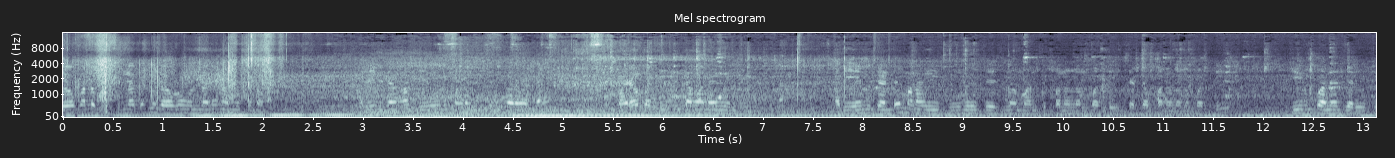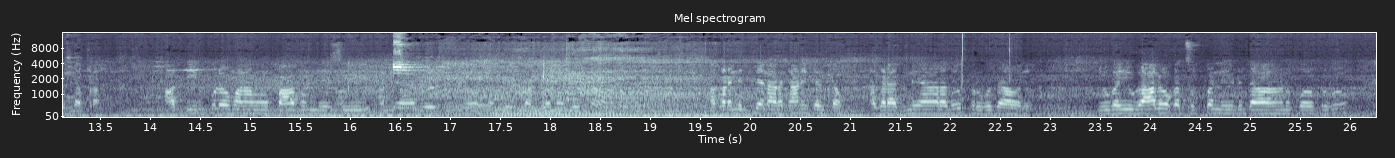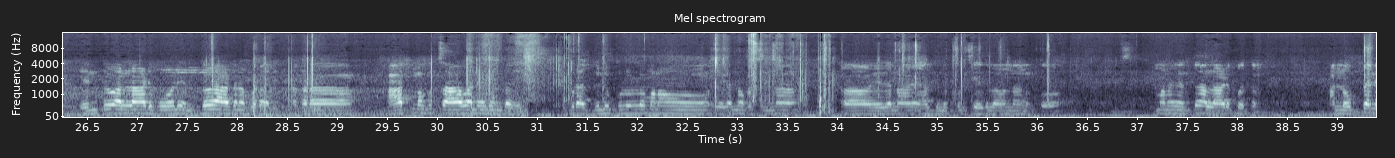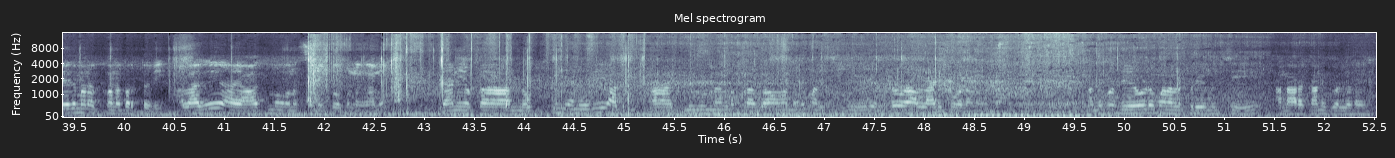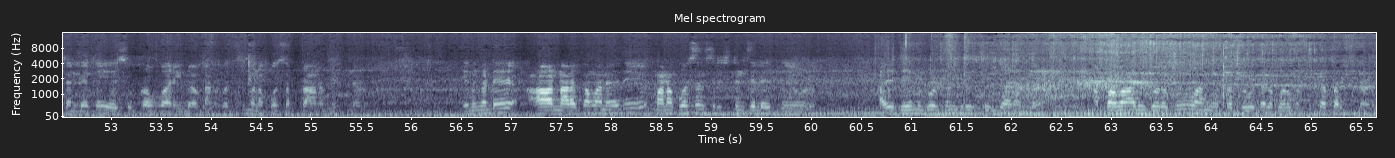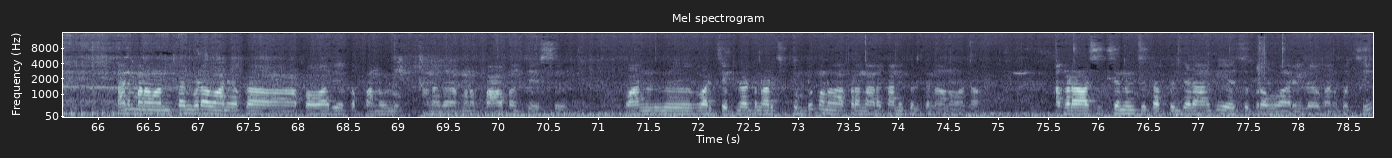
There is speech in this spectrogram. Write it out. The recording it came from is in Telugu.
లోకంలో పుట్టినందుకు లోకం ఉందని నమ్ముతున్నాం. అదేవిధంగా దేవుడు మరణించిన తర్వాత మరొక జీవితం అనేది ఉంది. అది ఏమిటంటే మనం ఈ భూమి చేసిన మంచి పనులను బట్టి చెడ్డ పనులను బట్టి తీర్పు అనేది జరుగుతుంది అక్కడ. ఆ తీర్పులో మనము పాపం చేసి అన్యాయం చేసి మోసం చేసి అక్రమం చేస్తాం అక్కడ నిత్య నరకానికి వెళ్తాం. అక్కడ అగ్ని ఆరదు పురుగు తావదు యుగ యుగాలు ఒక చుక్క నీటి దాహన కోరుకు ఎంతో అల్లాడిపోవాలి ఎంతో ఆదన పడాలి. అక్కడ ఆత్మకు చావు అనేది ఉండదు. ఇప్పుడు అగ్నిపులలో మనం ఏదైనా ఒక చిన్న ఏదైనా అగ్నిపులు చేతిలో ఉన్నానుకో మనం ఎంతో అల్లాడిపోతాం. ఆ నొప్పి అనేది మనకు కనబడుతుంది. అలాగే ఆ ఆత్మ మనం చనిపోకుండా కానీ దాని యొక్క నొప్పి అనేది ఆ అగ్నిగుండంలో ప్రభావం అనేది మనిషికి ఎంతో అల్లాడిపోవాలన్నమాట. అందుకు దేవుడు మనల్ని ప్రేమించి ఆ నరకానికి వెళ్ళడానికి ఇష్టం లేక యేసు ప్రభు వారి లోకానికి వచ్చి మన కోసం ప్రాణం పెట్టినాడు. ఎందుకంటే ఆ నరకం అనేది మన కోసం సృష్టించలేదు దేవుడు. అది దేని కోసం సృష్టించాడంటే అపవాది కొరకు వాని యొక్క దూతల కొరకు సిద్ధపరిచినాడు. కానీ మనం అంతా కూడా వాని యొక్క అపవాది యొక్క పనులు అనగా మనం పాపం చేస్తూ వాళ్ళు వాడు చెప్పినట్టు నడుచుకుంటూ మనం అక్కడ నరకానికి వెళ్తున్నాం అనమాట అక్కడ ఆ శిక్ష నుంచి తప్పించడానికి యేసుప్రభు వారి లోకానికి వచ్చి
